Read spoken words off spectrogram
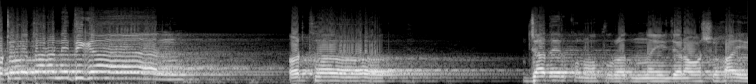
অটলতার নীতিজ্ঞান অর্থাৎ যাদের কোনো অপরাধ নাই, যারা অসহায়,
